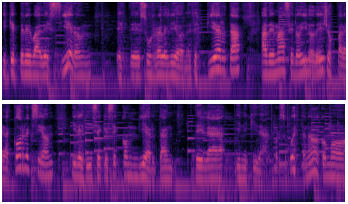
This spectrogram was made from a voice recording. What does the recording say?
y que prevalecieron este, sus rebeliones. Despierta además el oído de ellos para la corrección y les dice que se conviertan de la iniquidad. Por supuesto, ¿no? Como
